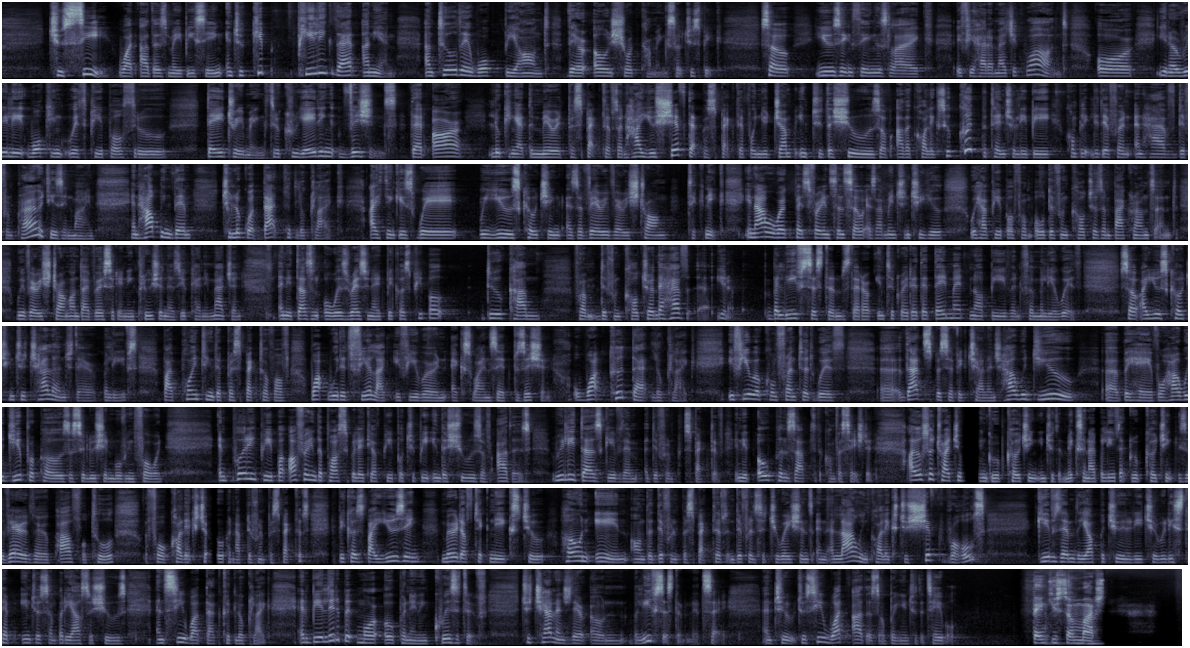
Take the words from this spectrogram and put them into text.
to see what others may be seeing and to keep peeling that onion until they walk beyond their own shortcomings, so to speak. So using things like if you had a magic wand or you know really walking with people through daydreaming, through creating visions that are looking at the mirrored perspectives and how you shift that perspective when you jump into the shoes of other colleagues who could potentially be completely different and have different priorities in mind and helping them to look what that could look like i think is where we use coaching as a very, very strong technique. In our workplace, for instance, so as I mentioned to you, we have people from all different cultures and backgrounds, and we're very strong on diversity and inclusion, as you can imagine. And it doesn't always resonate because people do come from different culture and they have, uh, you know, belief systems that are integrated that they might not be even familiar with. So I use coaching to challenge their beliefs by pointing the perspective of what would it feel like if you were in X, Y, and Z position, or what could that look like if you were confronted with uh, that specific challenge. How would you uh, behave, or how would you propose a solution moving forward? And putting people, offering the possibility of people to be in the shoes of others really does give them a different perspective and it opens up the conversation. I also try to bring group coaching into the mix, and I believe that group coaching is a very, very powerful tool for colleagues to open up different perspectives because by using Miradov techniques to hone in on the different perspectives and different situations and allowing colleagues to shift roles gives them the opportunity to really step into somebody else's shoes and see what that could look like and be a little bit more open and inquisitive to challenge their own belief system let's say and to to see what others are bringing to the table. Thank you so much.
